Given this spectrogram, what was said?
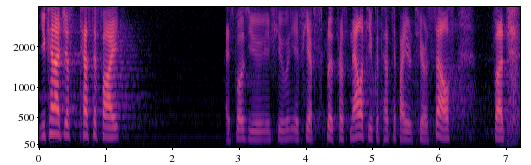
You cannot just testify. I suppose you, if, you, if you have split personality, you could testify to yourself, but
